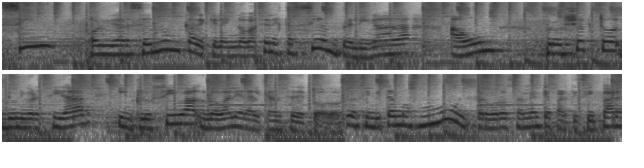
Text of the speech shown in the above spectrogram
sin olvidarse nunca de que la innovación está siempre ligada a un proyecto de universidad inclusiva, global y al alcance de todos. Los invitamos muy fervorosamente a participar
